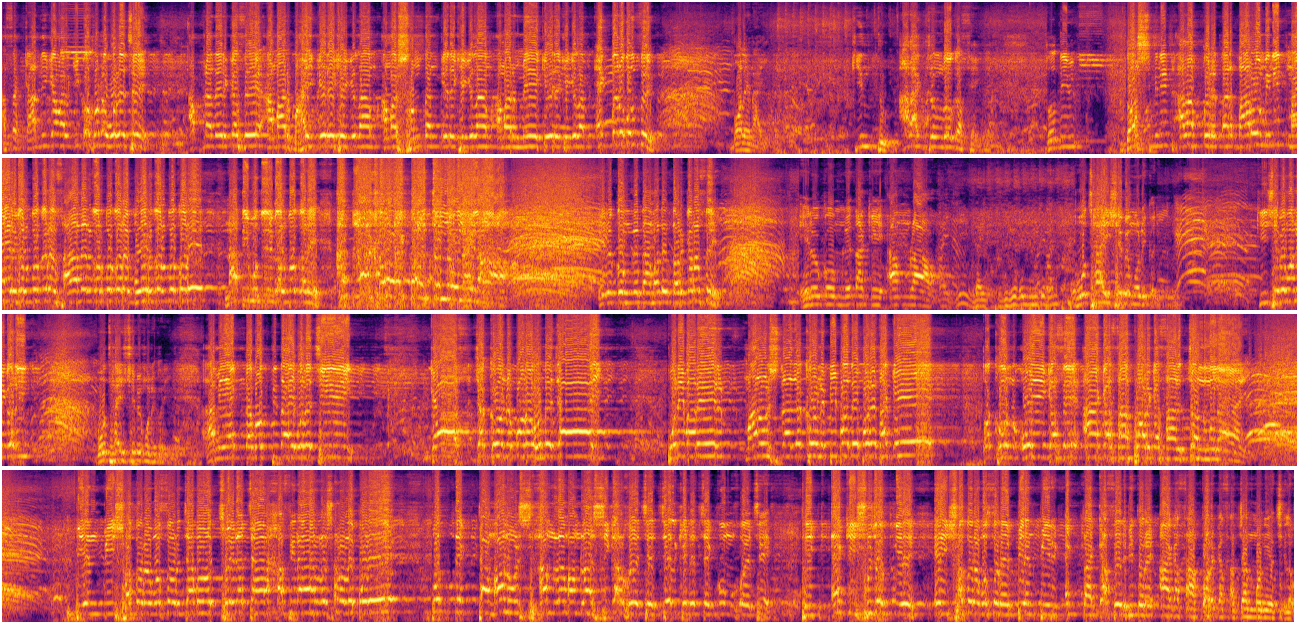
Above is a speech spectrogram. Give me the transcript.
আচ্ছা কাজী কামাল কি কখনো বলেছে? আপনাদের কাছে আমার ভাইকে রেখে গেলাম, আমার সন্তানকে রেখে গেলাম, আমার মেয়েকে রেখে গেলাম, একবারও বলছে? বলে নাই। কিন্তু আর একজন লোক আছে, যদি দশ মিনিট আলাপ করে, তার বারো মিনিট মায়ের গল্প করে সারাদের গল্প করে বোর গল্প করে নাতি নাতিমুতির গল্প করে, আপনার খবর একবারের জন্য নাই না। এরকম নেতা আমাদের দরকার আছে? এরকম নেতাকে আমরা বোঝা হিসেবে মনে করি। কি হিসেবে মনে করি? বোঝা হিসেবে মনে করি। আমি একটা বক্তৃতায় বলেছি, গাছ যখন বড় হতে যায়, পরিবারের মানুষরা যখন বিপদে পড়ে থাকে, তখন ওই গাছে আগাছা পরগাছার জন্ম নেয়। বিএনপি সতেরো বছর যাবৎ ছৈরাচার হাসিনার রসানলে পড়ে প্রত্যেকটা মানুষ হামলা মামলার শিকার হয়েছে, জেল খেটেছে, গুম হয়েছে। ঠিক একই সুযোগ নিয়ে এই সতেরো বছরে বিএনপির একটা গাছের ভিতরে আগাছা পরগাছা জন্ম নিয়েছিল।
